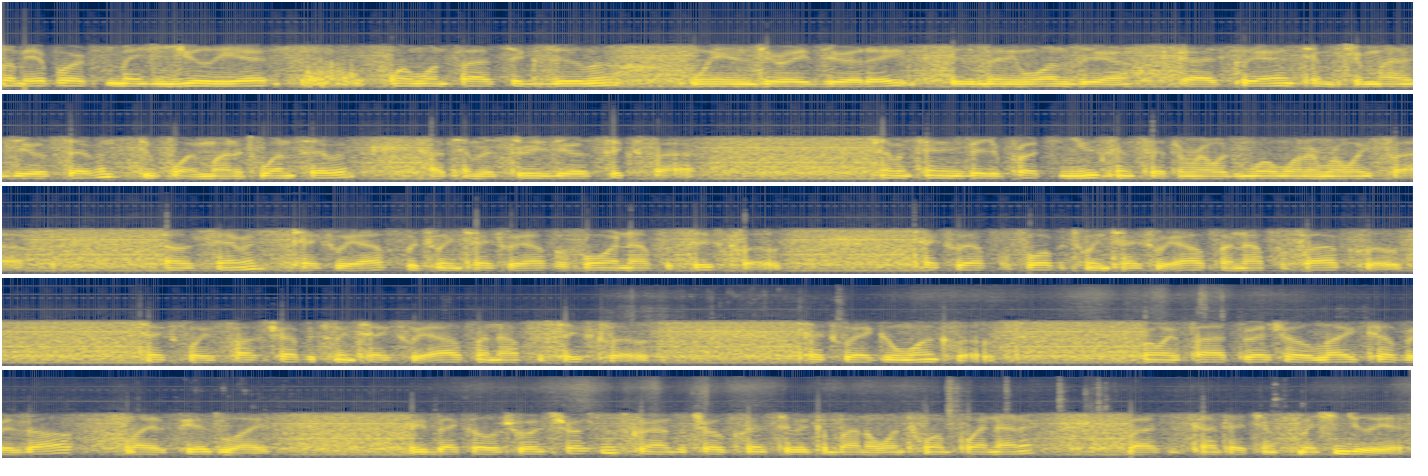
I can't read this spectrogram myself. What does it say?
Columbia Airport information Juliet, 1156 Zulu, wind 0808, visibility 10, skies clear, temperature minus 07, dew point minus 17, altimeter 3065. Simultaneous visual approaching you, since setting runway 11 and runway 5. South Salmon, taxiway Alpha between taxiway Alpha 4 and Alpha 6 closed. Taxiway Alpha 4 between taxiway Alpha and Alpha 5 closed. Taxiway Foxtrot between taxiway Alpha and Alpha 6 closed. Taxiway Echo 1 closed. Runway 5 threshold light cover is off. Light appears white. Read back over short instructions. Ground control clear Civic combine on 121.9er. Advises contact information Juliet.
